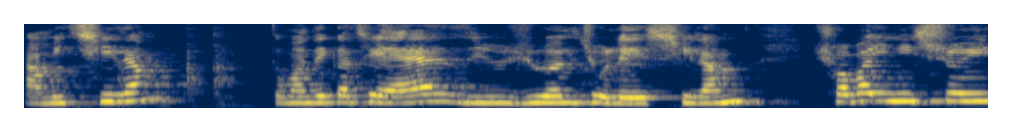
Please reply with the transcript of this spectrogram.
আমি ছিলাম তোমাদের কাছে অ্যাজ ইউজুয়াল চলে এসেছিলাম। সবাই নিশ্চয়ই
